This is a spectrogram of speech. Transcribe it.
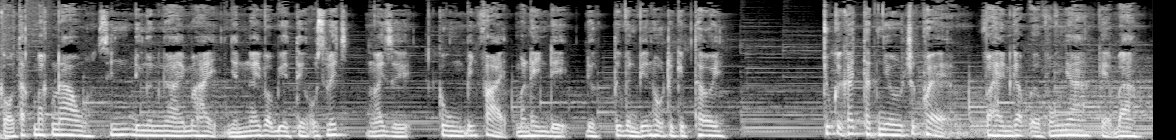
có thắc mắc nào, xin đừng ngần ngại mà hãy nhấn ngay vào biển tiếng Ocelit ngay dưới cùng bên phải màn hình để được tư vấn viên hỗ trợ kịp thời. Chúc quý khách thật nhiều sức khỏe và hẹn gặp ở phòng nhà kẻ bàng.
